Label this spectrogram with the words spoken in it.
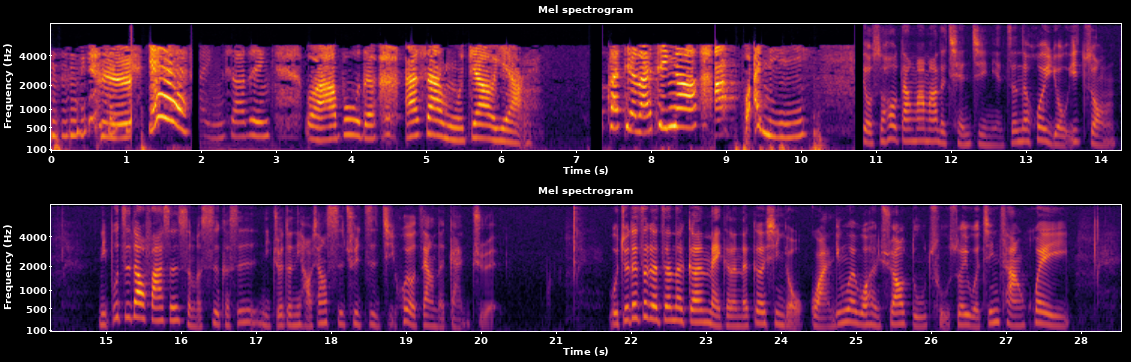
耶！欢迎收听阿布的阿萨姆教养，快点来听哦！我爱你。有时候当妈妈的前几年，真的会有一种你不知道发生什么事，可是你觉得你好像失去自己，会有这样的感觉。我觉得这个真的跟每个人的个性有关，因为我很需要独处，所以我经常会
